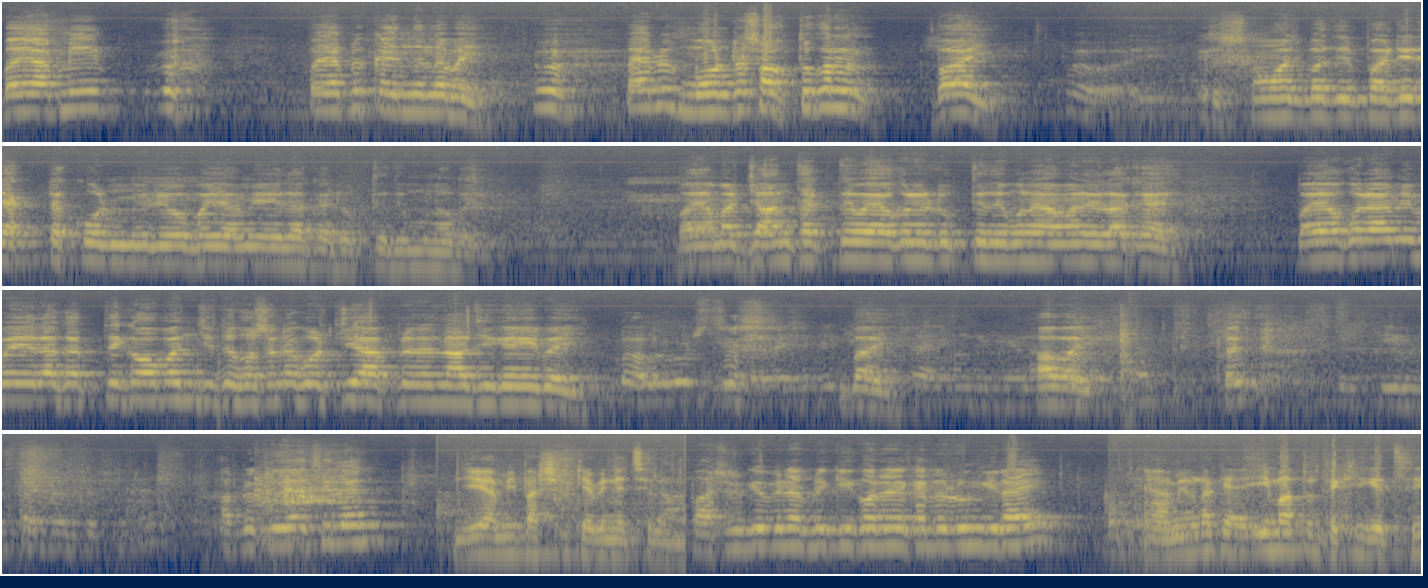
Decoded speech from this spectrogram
ভাই আপনি ভাই আপনি না ভাই। ভাই আপনি মনটা শক্ত করেন। ভাই সমাজবাদী পার্টির একটা কর্মীরেও ভাই আমি এলাকায় ঢুকতে দেবো না ভাই। ভাই আমার যান থাকতে ভাই ওখানে ঢুকতে দেবো না আমার এলাকায়। ভাই ওখানে আমি ভাই এলাকার থেকে অবাঞ্ছিত ঘোষণা করছি আপনারা না জিগাই ভাই। ভালো করছে ভাই হ্যাঁ ভাই। আপনি কইয়া ছিলেন? জি আমি পাশের কেবিনে ছিলাম। পাশের কেবিন আপনি কি করেন এখানে রুঙ্গি নাই? হ্যাঁ, আমি ওনাকে এইমাত্র দেখে গেছি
